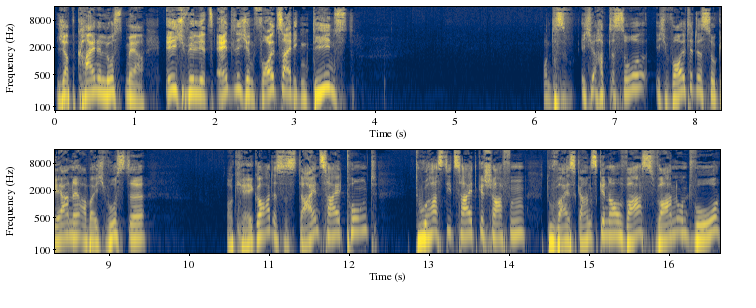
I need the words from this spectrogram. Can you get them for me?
Ich habe keine Lust mehr. Ich will jetzt endlich einen vollzeitigen Dienst. Und das, ich habe das so, ich wollte das so gerne, aber ich wusste, okay, Gott, es ist dein Zeitpunkt. Du hast die Zeit geschaffen. Du weißt ganz genau, was, wann und wo.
